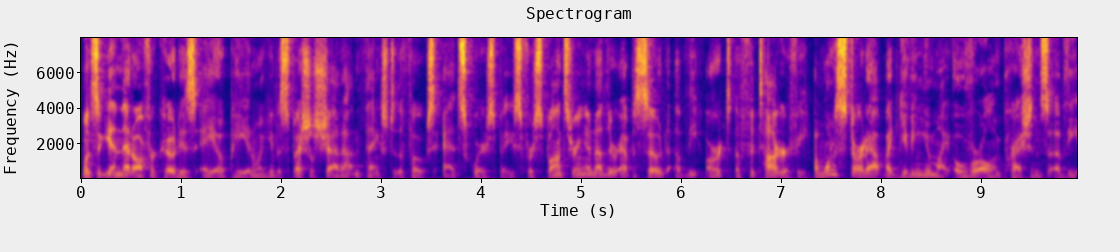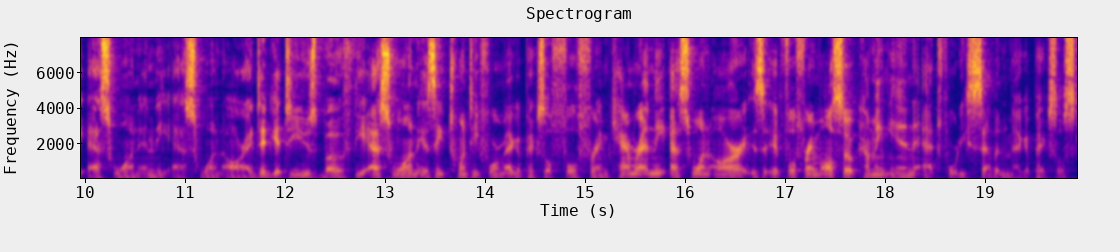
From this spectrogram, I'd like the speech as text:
Once again, that offer code is AOP. And I want to give a special shout out and thanks to the folks at Squarespace for sponsoring another episode of The Art of Photography. I want to start out by giving you my overall impressions of the S1 and the S1R. I did get to use both. The S1 is a 24 megapixel full frame camera, and the S1R is a full frame also coming in at 47 megapixels.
